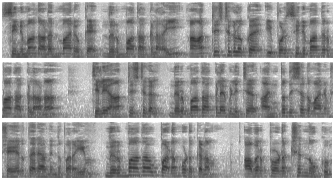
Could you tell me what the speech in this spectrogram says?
സിനിമാ നടന്മാരൊക്കെ നിർമ്മാതാക്കളായി. ആർട്ടിസ്റ്റുകളൊക്കെ ഇപ്പോൾ സിനിമാ നിർമ്മാതാക്കളാണ്. ചില ആർട്ടിസ്റ്റുകൾ നിർമ്മാതാക്കളെ വിളിച്ച് അൻപത് ശതമാനം ഷെയർ തരാമെന്ന് പറയും. നിർമ്മാതാവ് പണം മുടക്കണം അവർ പ്രൊഡക്ഷൻ നോക്കും.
